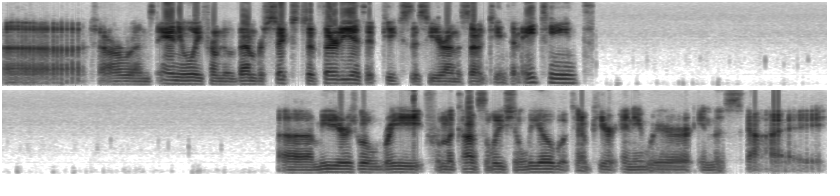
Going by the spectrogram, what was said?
Uh, shower runs annually from November 6th to 30th. It peaks this year on the 17th and 18th. Uh, meteors will radiate from the constellation Leo, but can appear anywhere in the sky.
